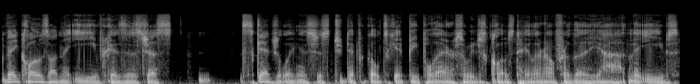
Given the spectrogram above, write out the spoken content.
they close on the eve because it's just scheduling is just too difficult to get people there. So we just closed Taylorville for the uh, the eves.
